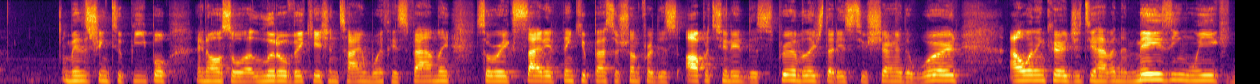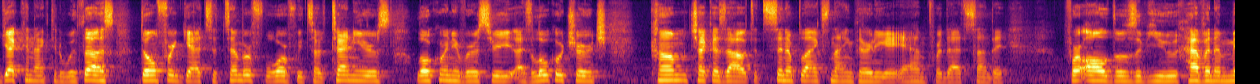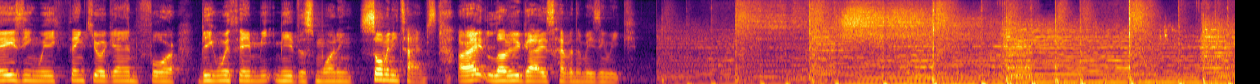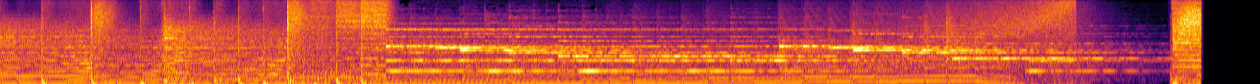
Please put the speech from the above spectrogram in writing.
ministering to people and also a little vacation time with his family. So we're excited. Thank you, Pastor Sean, for this opportunity, this privilege that is to share the word. I want to encourage you to have an amazing week. Get connected with us. Don't forget September 4th, it's our 10 years local anniversary as a local church. Come check us out at Cineplex 9:30 a.m. for that Sunday. For all those of you, have an amazing week. Thank you again for being with me this morning so many times. All right, love you guys. Have an amazing week.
